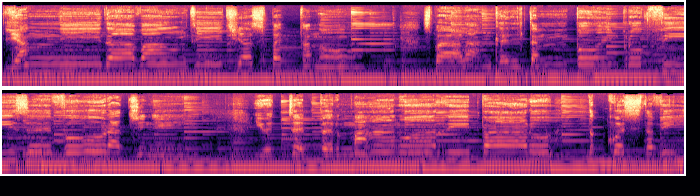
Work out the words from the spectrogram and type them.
Gli anni davanti ci aspettano, spalanca il tempo improvvise voragini. Io e te per mano al riparo da questa vita.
